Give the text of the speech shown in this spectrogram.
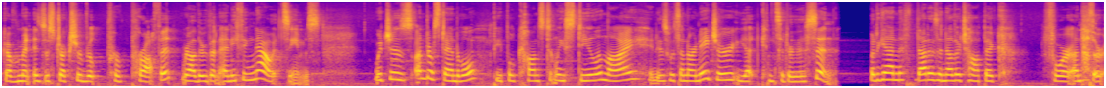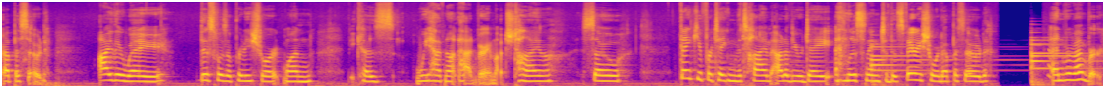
Government is a structure built for profit rather than anything now, it seems. Which is understandable. People constantly steal and lie. It is within our nature, yet considered a sin. But again, that is another topic for another episode. Either way, this was a pretty short one because we have not had very much time. So, thank you for taking the time out of your day and listening to this very short episode. And remember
